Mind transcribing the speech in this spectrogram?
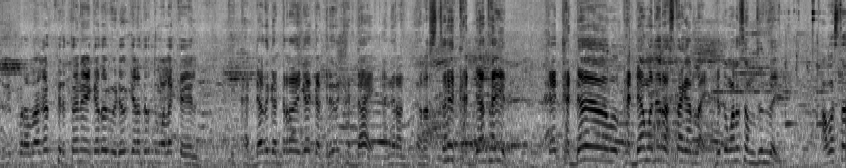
तुम्ही प्रभागात फिरताना एखादा व्हिडिओ केला तर तुम्हाला कळेल की खड्ड्यात गटर आहे का गटरीत खड्डा आहे. आणि रस्ते खड्ड्यात आहेत काय खड्ड्या खड्ड्यामध्ये रस्ता घडला आहे हे तुम्हाला समजून जाईल. अवस्था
